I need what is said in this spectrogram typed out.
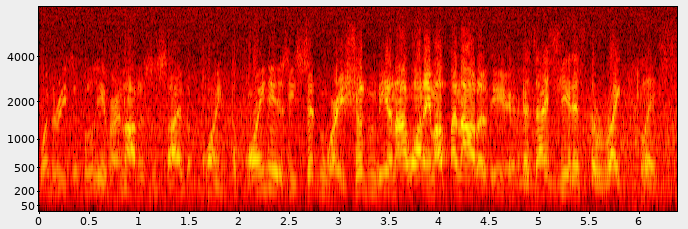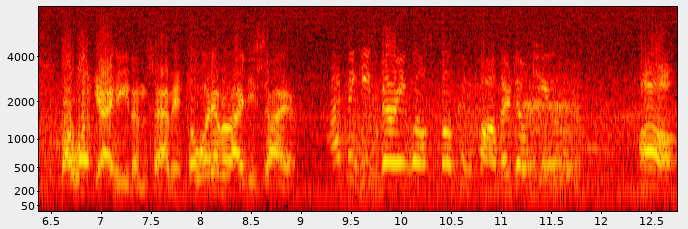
Whether he's a believer or not is beside the point. The point is, he's sitting where he shouldn't be, and I want him up and out of here. As I see it, it's the right place. For what, you heathen savage? For whatever I desire. I think he's very well spoken, Father, don't you? Oh,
